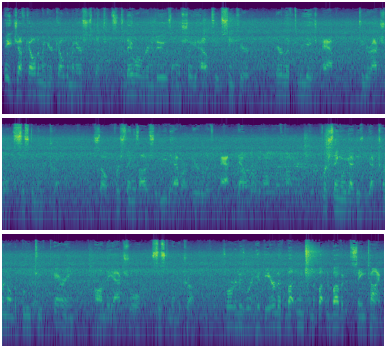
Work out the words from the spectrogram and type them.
Hey, Jeff Kelderman here, Kelderman Air Suspensions. Today what we're going to do is I'm going to show you how to sync your Air Lift 3H app to your actual system in your truck. So first thing is obviously we need to have our Air Lift app downloaded on the phone. First thing we got to do is we got to turn on the Bluetooth pairing on the actual system in your truck. So what we're going to do is we're going to hit the Airlift button and the button above it at the same time.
